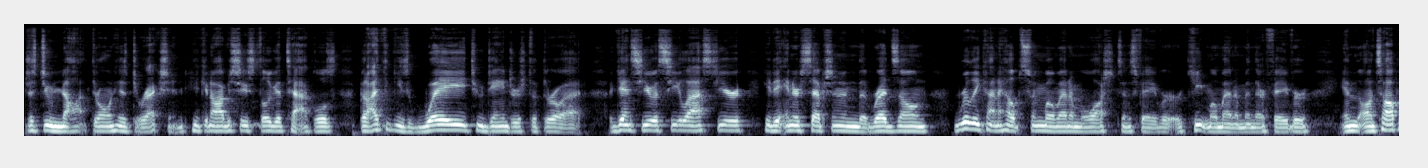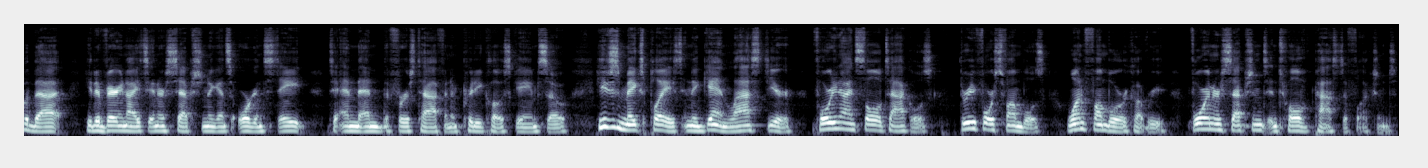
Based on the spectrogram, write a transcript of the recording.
Just do not throw in his direction. He can obviously still get tackles, but I think he's way too dangerous to throw at. Against USC last year, he did interception in the red zone, really kind of helped swing momentum in Washington's favor or keep momentum in their favor. And on top of that, he had a very nice interception against Oregon State to end the end of the first half in a pretty close game. So he just makes plays. And again, last year, 49 solo tackles, three forced fumbles, one fumble recovery, four interceptions, and 12 pass deflections.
